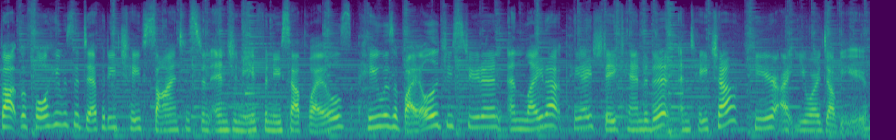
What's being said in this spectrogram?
But before he was the Deputy Chief Scientist and Engineer for New South Wales, he was a biology student and later PhD candidate and teacher here at UOW.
